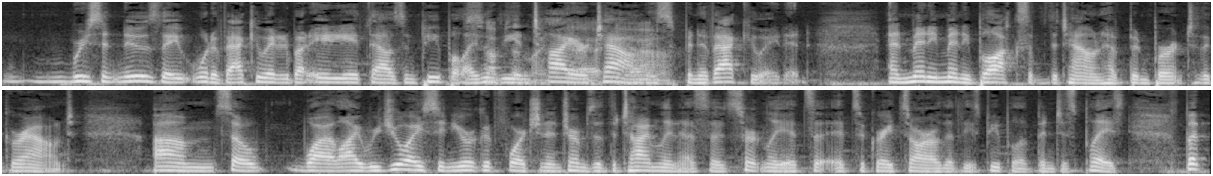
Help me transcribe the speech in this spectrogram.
recent news, they would evacuated about eighty-eight thousand people. I think the like entire that, town yeah. has been evacuated, and many, many blocks of the town have been burnt to the ground. Um, so while I rejoice in your good fortune in terms of the timeliness, uh, certainly it's a, it's a great sorrow that these people have been displaced. But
